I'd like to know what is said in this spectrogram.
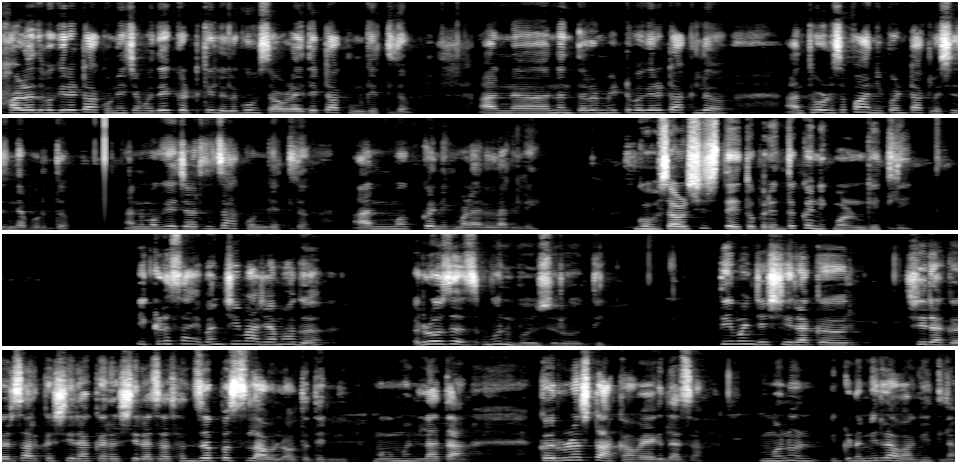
हळद वगैरे टाकून याच्यामध्ये कट केलेलं घोसावळा आहे ते टाकून घेतलं. आणि नंतर मीठ वगैरे टाकलं आणि थोडंसं पाणी पण टाकलं शिजण्यापुरतं. आणि मग याच्यावरती झाकून घेतलं. आणि मग कणिक मळायला लागली. घोसावळ शिजते तोपर्यंत कणिक मळून घेतली. इकडं साहेबांची माझ्या मागं रोजच भुनभुन सुरू होती. ती म्हणजे शिरा कर शिरा कर सारखं शिरा कर शिराचा असा जपच लावला होता त्यांनी. मग म्हणलं आता करूनच टाकावा एकदाचा. म्हणून इकडं मी रवा घेतला.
